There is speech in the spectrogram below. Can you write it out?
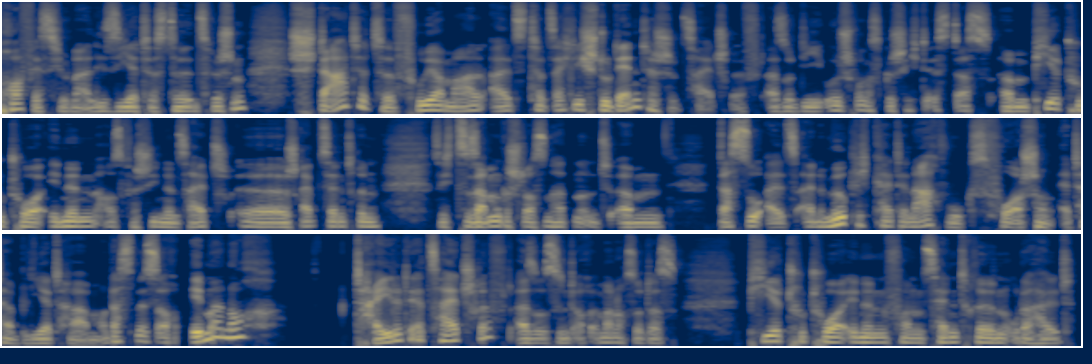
professionalisierteste inzwischen. Startete früher mal als tatsächlich studentische Zeitschrift. Also die Ursprungsgeschichte ist, dass ähm, Peer-TutorInnen aus verschiedenen Zeit äh, sich zusammengeschlossen hatten und ähm, das so als eine Möglichkeit der Nachwuchsforschung etabliert haben. Und das ist auch immer noch Teil der Zeitschrift. Also es sind auch immer noch so, dass Peer-TutorInnen von Zentren oder halt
